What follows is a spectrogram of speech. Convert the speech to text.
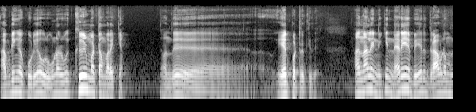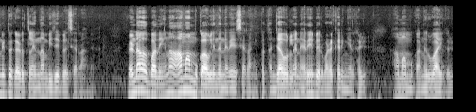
அப்படிங்கக்கூடிய ஒரு உணர்வு கீழ்மட்டம் வரைக்கும் வந்து ஏற்பட்டிருக்குது. அதனால் இன்றைக்கி நிறைய பேர் திராவிட முன்னேற்ற கழகத்துலேருந்து தான் பிஜேபியில் சேர்றாங்க. ரெண்டாவது பார்த்தீங்கன்னா அமமுகவிலேருந்து நிறைய சேர்றாங்க. இப்போ தஞ்சாவூரில் நிறைய பேர் வழக்கறிஞர்கள் அமமுக நிர்வாகிகள்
